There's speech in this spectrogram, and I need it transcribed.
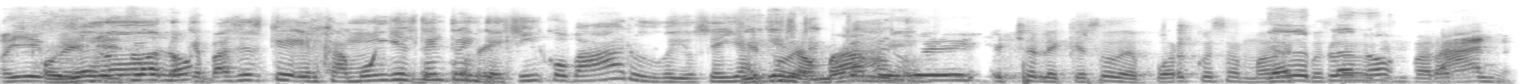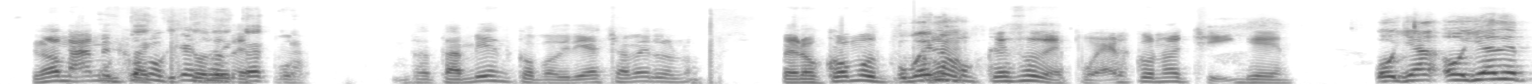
Oye, Oye, güey, No, ¿no? lo que pasa es que el jamón ya está en 35 baros, güey. O sea, ya, ya no está mames. caro. güey, échale queso de puerco, esa madre de cuesta plano. Ah, no, mames, como queso de de, puerco. O sea, También, como diría Chabelo, ¿no? Pero como, Bueno. como queso de puerco, no chinguen. O ya, o, ya de,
